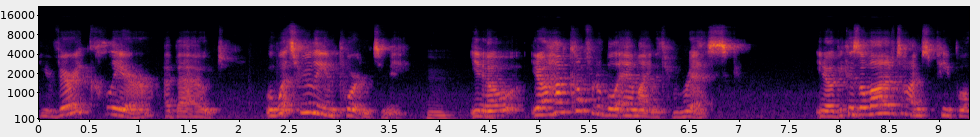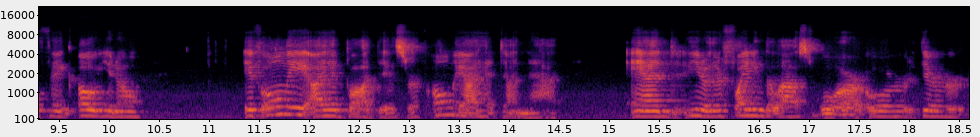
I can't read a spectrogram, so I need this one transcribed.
you're very clear about well, what's really important to me? Hmm. You know, you know, how comfortable am I with risk? You know, because a lot of times people think, oh, you know, if only I had bought this or if only I had done that. And, you know, they're fighting the last war or they're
